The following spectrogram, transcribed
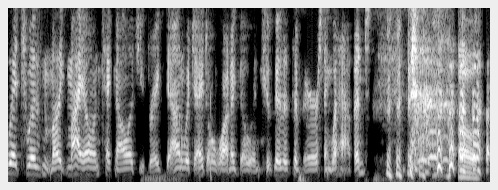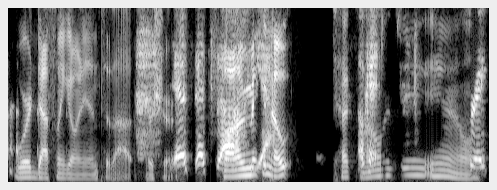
which was like my own technology breakdown, which I don't want to go into because it's embarrassing what happened. oh, we're definitely going into that for sure. It, it's uh, Uh, make yeah. a note. Technology, yeah. Break,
